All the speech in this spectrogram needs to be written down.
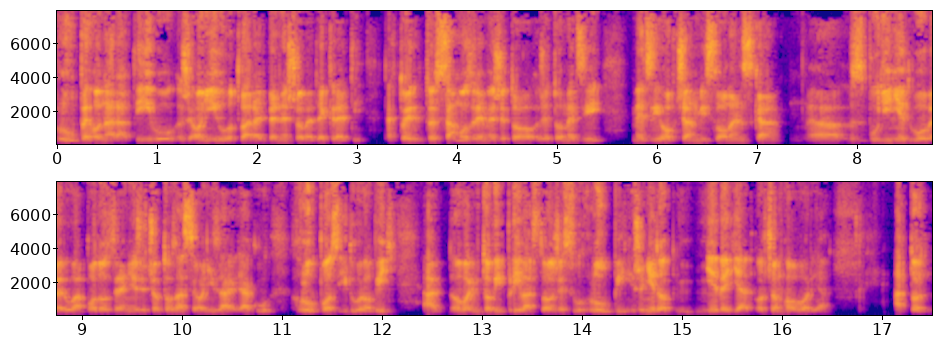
hlúpeho narratívu, že oni idú otvárať Benešové dekrety. Tak to je, to je samozrejme, že to, že to medzi, medzi občanmi Slovenska vzbudí nedôveru a podozrenie, že čo to zase oni za akú hlúposť idú robiť. A hovorím, to vyplýva z toho, že sú hlúpi, že nedo, nevedia, o čom hovoria. A to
